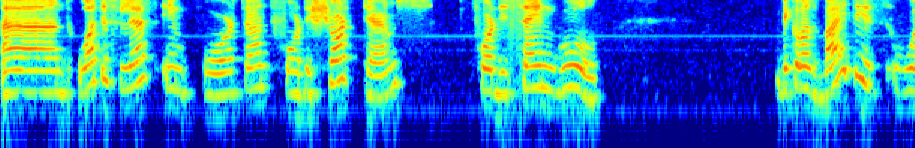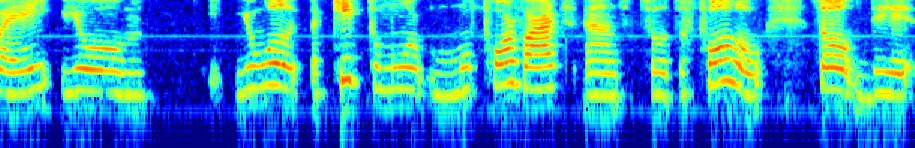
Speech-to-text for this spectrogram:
And what is less important for the short terms for the same goal because by this way you you will keep to move move forward and to to follow. So the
